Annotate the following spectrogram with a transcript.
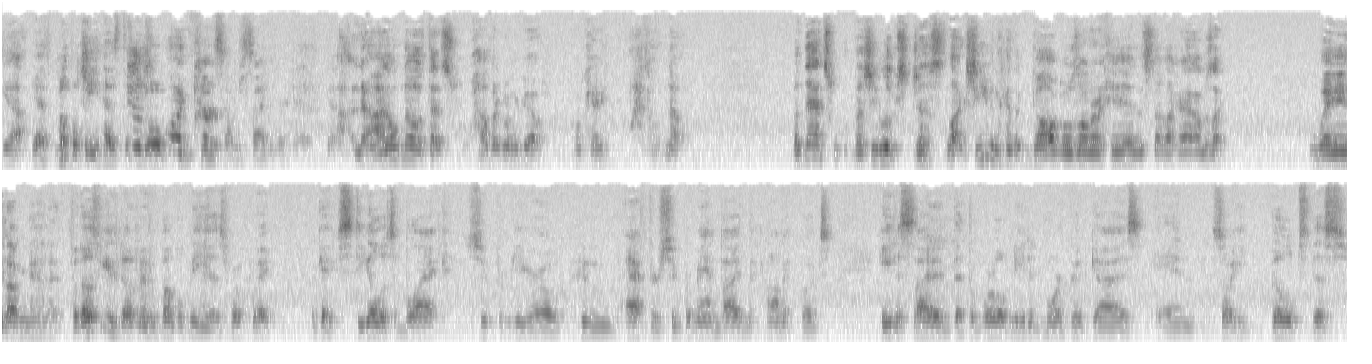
Yeah. Yes, Bumblebee has the big old like her. on the side of her head. Yes. Uh, Now I don't know if that's how they're going to go. Okay, I don't know. But that's but she looks just like she even had the goggles on her head and stuff like that. I was like, wait a minute. For those of you who don't know who Bumblebee is, real quick. Okay, Steel is a black superhero who, after Superman died in the comic books, he decided that the world needed more good guys, and so he builds this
